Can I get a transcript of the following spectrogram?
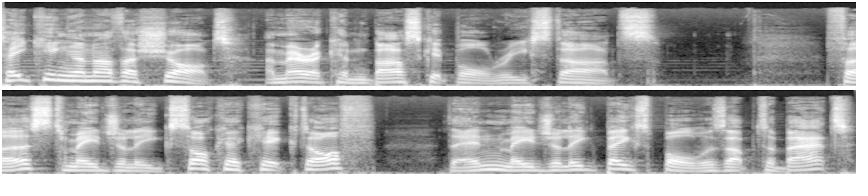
Taking another shot, American basketball restarts. First, Major League Soccer kicked off, then Major League Baseball was up to bat,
